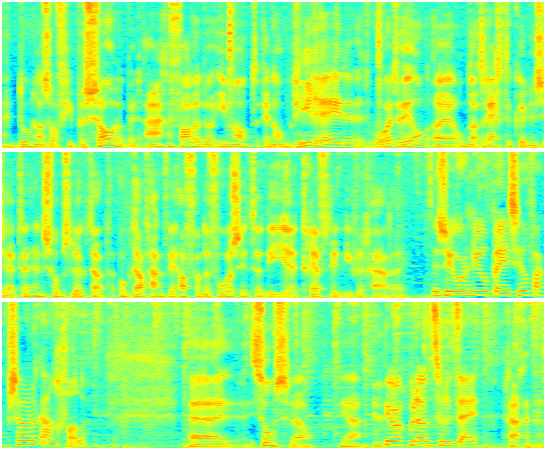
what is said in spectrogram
En doen alsof je persoonlijk bent aangevallen door iemand... en om die reden het woord wil, uh, om dat recht te kunnen zetten. En soms lukt dat. Ook dat hangt weer af van de voorzitter die je treft in die vergadering. Dus u wordt nu opeens heel vaak persoonlijk aangevallen? Uh, soms wel, ja. Heel erg bedankt voor uw tijd. Graag gedaan.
